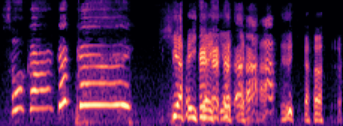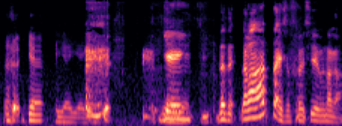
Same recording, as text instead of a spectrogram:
そうか、がっかいやいやいやいや。いや、いやいやいや。元気。だって、だからあったでしょ、そういう CM なんか、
